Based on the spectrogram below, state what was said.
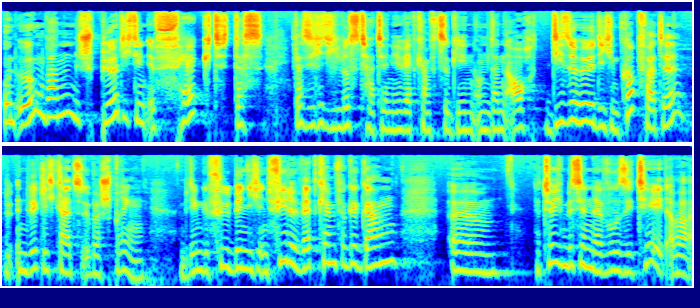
Und irgendwann spürte ich den Effekt, dass, dass ich richtig Lust hatte, in den Wettkampf zu gehen, um dann auch diese Höhe, die ich im Kopf hatte, in Wirklichkeit zu überspringen. Mit dem Gefühl bin ich in viele Wettkämpfe gegangen. Ähm, natürlich ein bisschen Nervosität, aber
